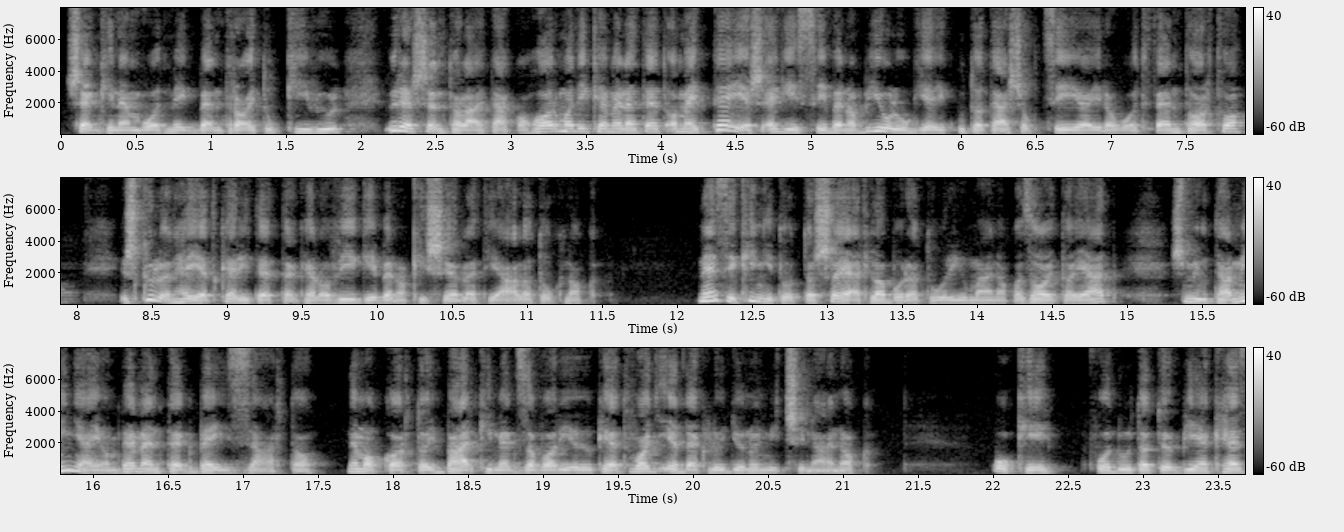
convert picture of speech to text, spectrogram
Senki nem volt még bent rajtuk kívül, üresen találták a harmadik emeletet, amely teljes egészében a biológiai kutatások céljaira volt fenntartva, és külön helyet kerítettek el a végében a kísérleti állatoknak. Nancy kinyitotta saját laboratóriumának az ajtaját, és miután minnyáján bementek, be is zárta. Nem akarta, hogy bárki megzavarja őket, vagy érdeklődjön, hogy mit csinálnak. Oké, fordult a többiekhez,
